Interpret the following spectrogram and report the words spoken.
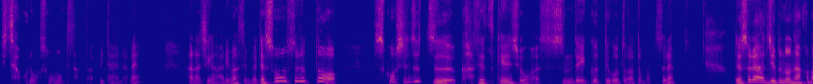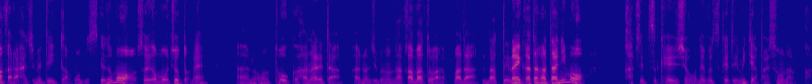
実は俺もそう思ってたんだ、みたいなね、話がありますよね。で、そうすると、少しずつ仮説検証が進んでいくってことだと思うんですよね。で、それは自分の仲間から始めていいとは思うんですけども、それがもうちょっとね、あの、遠く離れた、あの、自分の仲間とはまだなってない方々にも仮説検証をね、ぶつけてみて、やっぱりそうなのか。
